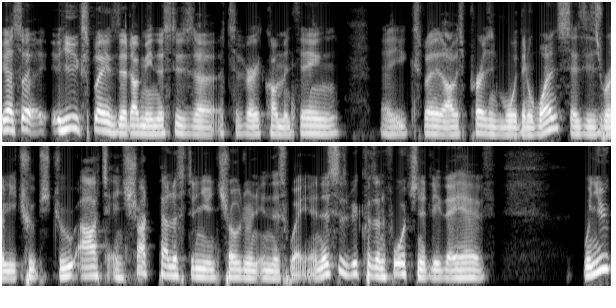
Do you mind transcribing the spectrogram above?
Yeah, so he explains that. I mean, this is a it's a very common thing. Uh, he explained that I was present more than once as Israeli troops drew out and shot Palestinian children in this way, and this is because unfortunately they have. When you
